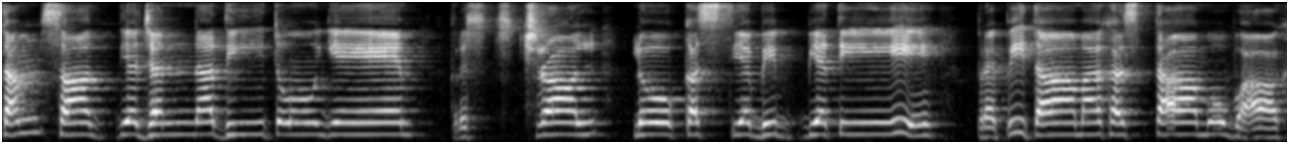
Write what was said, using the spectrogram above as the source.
तं साध्य जन्नधीतो ये कृच्छ्राल्लोकस्य बिभ्यति प्रपितामहस्तामुवाह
